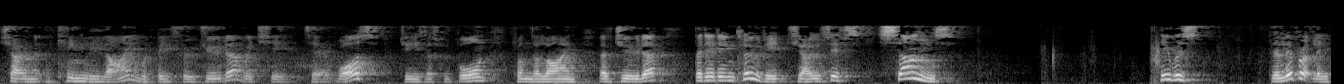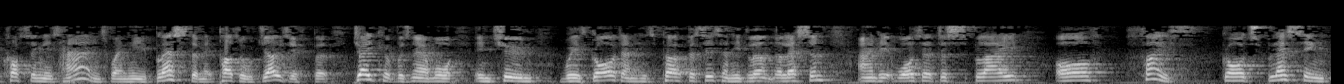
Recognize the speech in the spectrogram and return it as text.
showing that the kingly line would be through Judah, which it uh, was. Jesus was born from the line of Judah. But it included Joseph's sons. He was deliberately crossing his hands when he blessed them. It puzzled Joseph, but Jacob was now more in tune with God and his purposes and he'd learnt the lesson and it was a display of faith. God's blessing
